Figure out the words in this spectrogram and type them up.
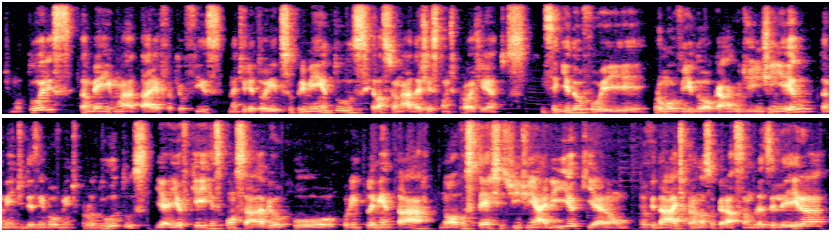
de motores, também uma tarefa que eu fiz na diretoria de suprimentos relacionada à gestão de projetos em seguida, eu fui promovido ao cargo de engenheiro, também de desenvolvimento de produtos, e aí eu fiquei responsável por, por implementar novos testes de engenharia, que eram novidade para a nossa operação brasileira,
